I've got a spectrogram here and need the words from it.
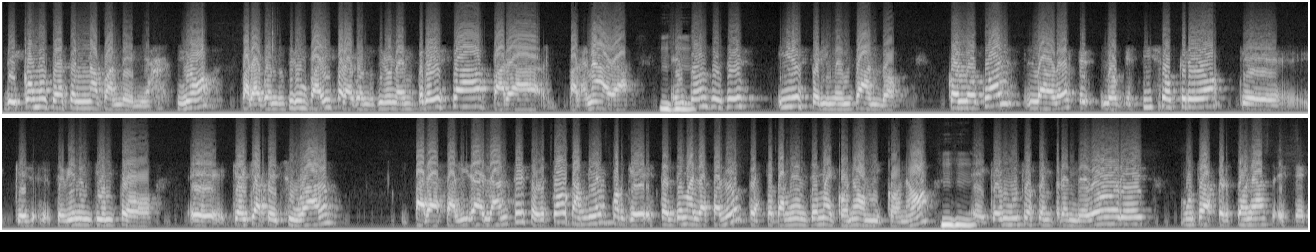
de cómo se hace en una pandemia, ¿no? Para conducir un país, para conducir una empresa, para, para nada. Entonces es ir experimentando. Con lo cual, la verdad es que lo que sí yo creo que, que se viene un tiempo eh, que hay que apechugar, para salir adelante, sobre todo también porque está el tema de la salud, pero está también el tema económico, ¿no? Eh, que hay muchos emprendedores, muchas personas, este,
